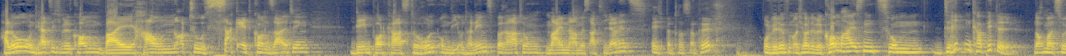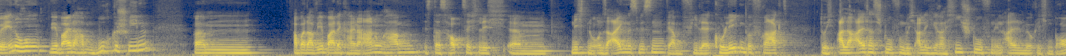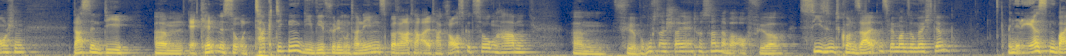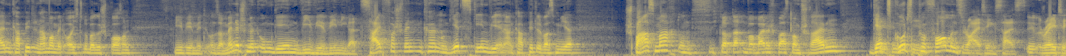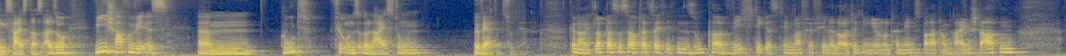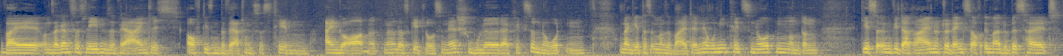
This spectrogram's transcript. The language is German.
Hallo und herzlich willkommen bei How Not to Suck at Consulting, dem Podcast rund um die Unternehmensberatung. Mein Name ist Axel Janitz. Ich bin Tristan Pilsch. Und wir dürfen euch heute willkommen heißen zum dritten Kapitel. Nochmal zur Erinnerung, wir beide haben ein Buch geschrieben. Ähm, aber da wir beide keine Ahnung haben, ist das hauptsächlich ähm, nicht nur unser eigenes Wissen. Wir haben viele Kollegen befragt, durch alle Altersstufen, durch alle Hierarchiestufen in allen möglichen Branchen. Das sind die ähm, Erkenntnisse und Taktiken, die wir für den Unternehmensberateralltag rausgezogen haben. Ähm, für Berufseinsteiger interessant, aber auch für Seasoned Consultants, wenn man so möchte. In den ersten beiden Kapiteln haben wir mit euch darüber gesprochen, wie wir mit unserem Management umgehen, wie wir weniger Zeit verschwenden können. Und jetzt gehen wir in ein Kapitel, was mir Spaß macht und ich glaube, da hatten wir beide Spaß beim Schreiben. Get Good Performance Ratings heißt, äh, Ratings heißt das. Also wie schaffen wir es, ähm, gut für unsere Leistungen bewertet zu werden. Genau, ich glaube, das ist auch tatsächlich ein super wichtiges Thema für viele Leute, die in ihre Unternehmensberatung reinstarten, weil unser ganzes Leben sind wir eigentlich auf diesen Bewertungssystemen eingeordnet. Ne? Das geht los in der Schule, da kriegst du Noten und dann geht das immer so weiter. In der Uni kriegst du Noten und dann gehst du irgendwie da rein und du denkst auch immer, du bist halt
